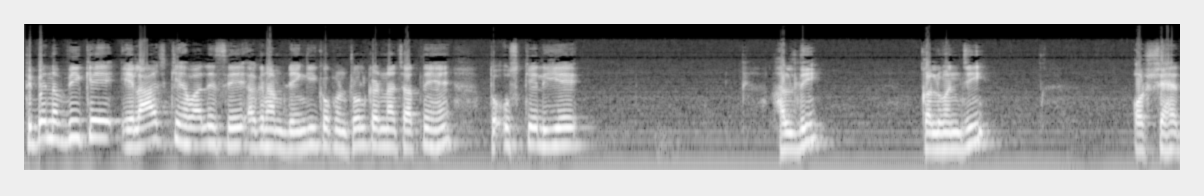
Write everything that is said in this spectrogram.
طب نبوی کے علاج کے حوالے سے اگر ہم ڈینگی کو کنٹرول کرنا چاہتے ہیں تو اس کے لیے ہلدی، کلونجی اور شہد۔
